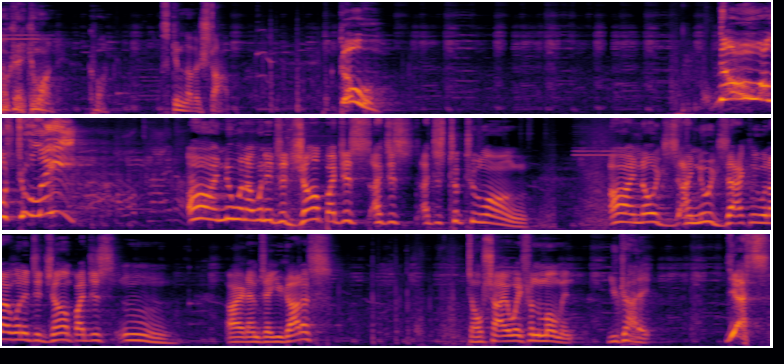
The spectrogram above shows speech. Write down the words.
Okay, come on. Come on. Let's get another stop. Go! No, I was too late. Oh, I knew when I went into jump. I just, I just, I just took too long. Oh, I know. I knew exactly when I wanted to jump. I just. Mm. All right, MJ, you got us. Don't shy away from the moment. You got it. Yes.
